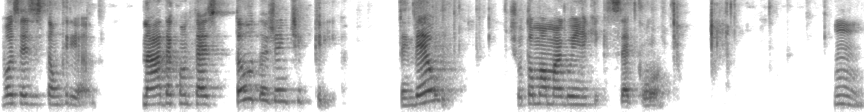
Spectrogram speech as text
vocês estão criando. Nada acontece, toda a gente cria. Entendeu? Deixa eu tomar uma aguinha aqui que secou. Hum.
